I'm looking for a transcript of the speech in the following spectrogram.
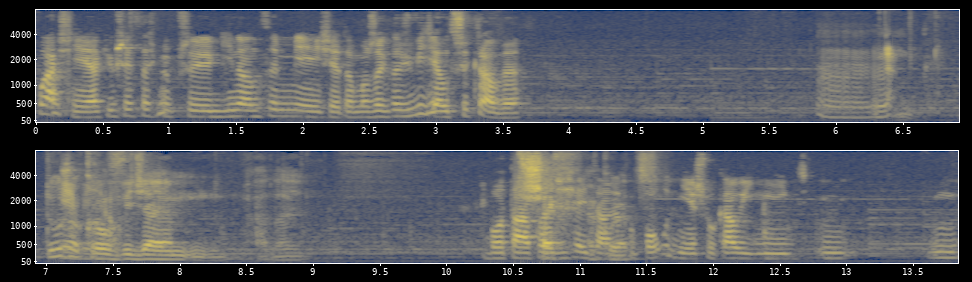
właśnie, jak już jesteśmy przy ginącym mięsie, to może ktoś widział trzy krowy. Mm, nie. Dużo Nie krów widziałem, Bo tato Trzech dzisiaj całe akurat. popołudnie szukał i nig- n- n-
